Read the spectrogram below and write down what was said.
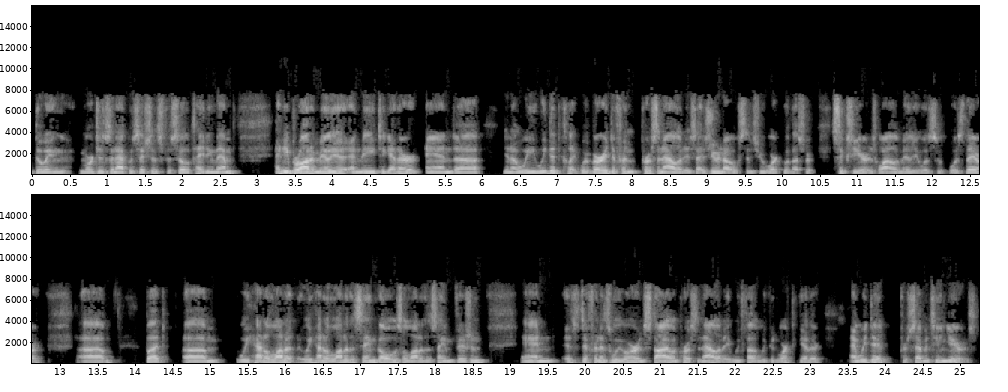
doing mergers and acquisitions, facilitating them. And he brought Amelia and me together, and uh, you know we we did click. We're very different personalities, as you know, since you worked with us for six years while Amelia was was there. Um, but um, we had a lot of we had a lot of the same goals, a lot of the same vision, and as different as we were in style and personality, we felt we could work together, and we did for 17 years.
